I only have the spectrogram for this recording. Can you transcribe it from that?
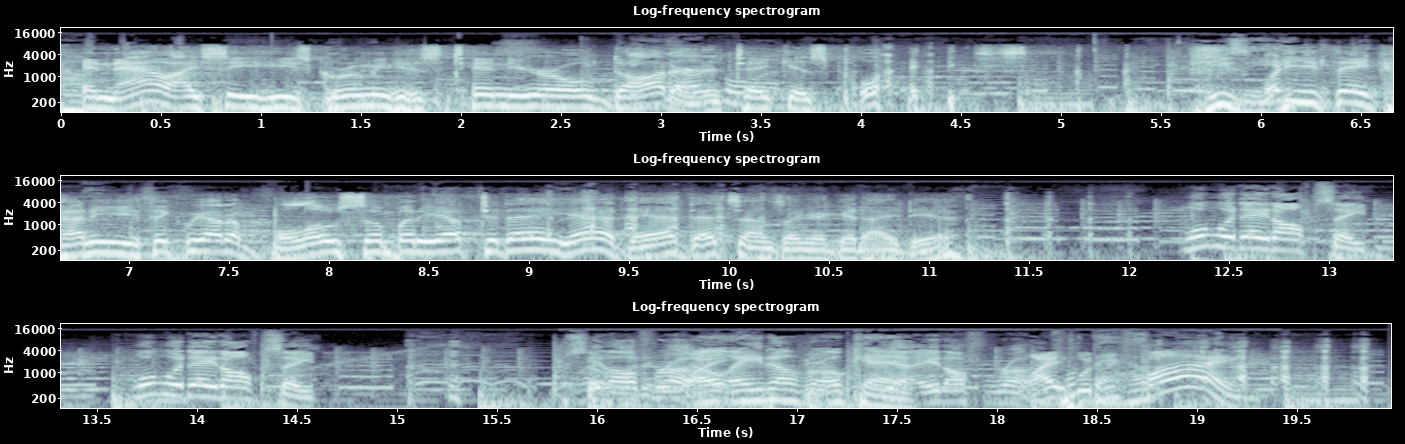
Oh. And now I see he's grooming his ten year old daughter to take his place. Easy. What do you think, honey? You think we ought to blow somebody up today? Yeah, Dad, that sounds like a good idea. What would Adolf say? What would Adolf say? Adolph Rupp. Oh, Adolf. Okay. Yeah, Adolph Rupp. White would be fine.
